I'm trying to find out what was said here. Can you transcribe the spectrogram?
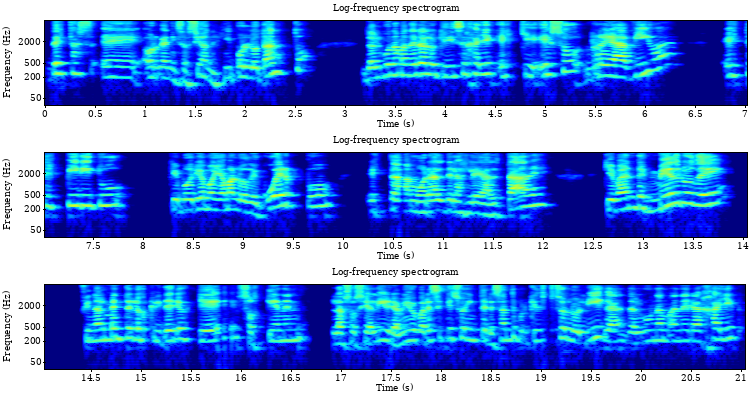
de estas eh, organizaciones. Y por lo tanto, de alguna manera lo que dice Hayek es que eso reaviva este espíritu que podríamos llamarlo de cuerpo, esta moral de las lealtades, que va en desmedro de finalmente los criterios que sostienen la sociedad libre. A mí me parece que eso es interesante porque eso lo liga de alguna manera Hayek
